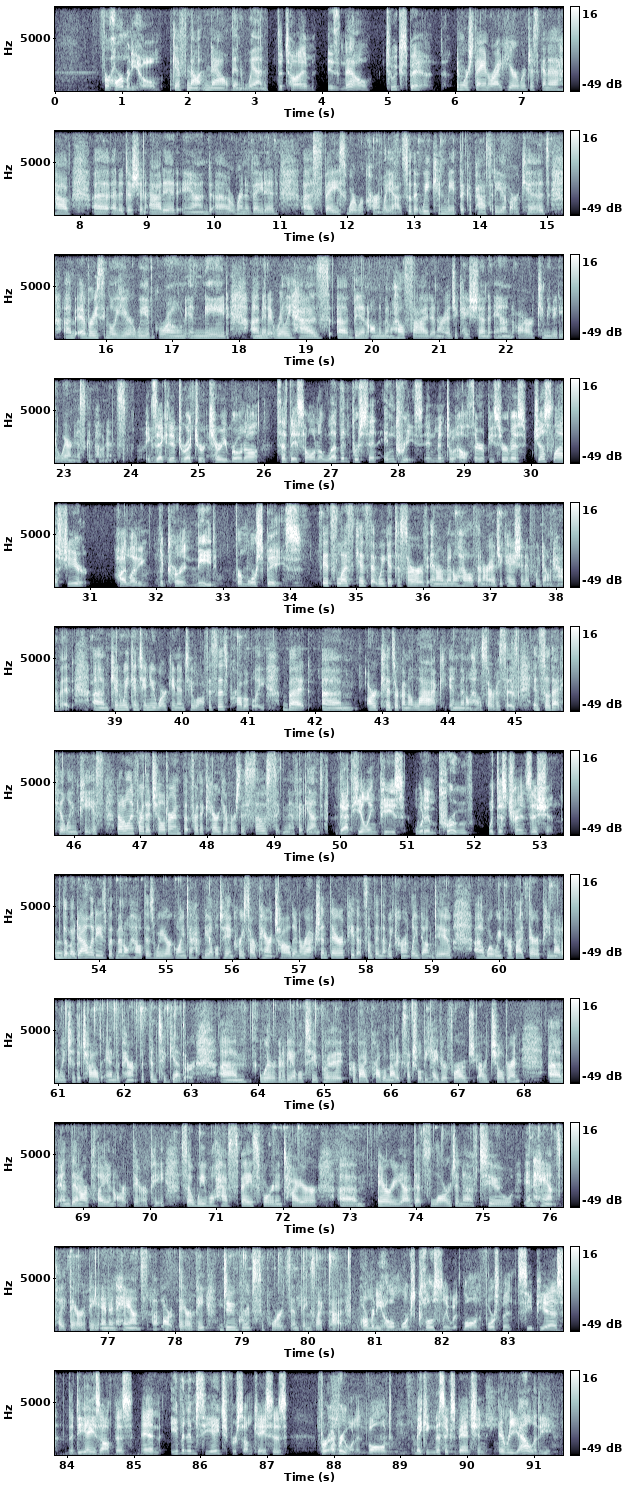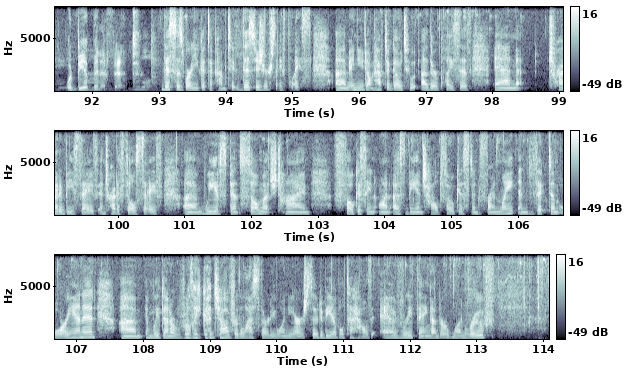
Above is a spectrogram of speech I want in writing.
For Harmony Home, if not now, then when? The time is now to expand. And we're staying right here. We're just going to have uh, an addition added and uh, renovated uh, space where we're currently at so that we can meet the capacity of our kids. Um, every single year we have grown in need um, and it really has uh, been on the mental health side and our education and our community awareness components. Executive Director Carrie Bronaugh says they saw an 11% increase in mental health therapy service just last year, highlighting the current need for more space it's less kids that we get to serve in our mental health and our education if we don't have it. Um, can we continue working in two offices? Probably, but um, our kids are going to lack in mental health services. And so that healing piece, not only for the children, but for the caregivers, is so significant. That healing piece would improve with this transition? The modalities with mental health is we are going to be able to increase our parent-child interaction therapy. That's something that we currently don't do, uh, where we provide therapy not only to the child and the parent, but them together. Um, we're going to be able to pro provide problematic sexual behavior for our, our children, um, and then our play and art therapy. So we will have space for an entire um, area that's large enough to enhance play therapy and enhance uh, art therapy, do group supports and things like that. Harmony Home works closely with law enforcement, CPS, the DA's office, and even MCH for some cases. For everyone involved, making this expansion a reality would be a benefit. This is where you get to come to. This is your safe place. Um, and you don't have to go to other places. And try to be safe and try to feel safe. Um, we have spent so much time focusing on us being child focused and friendly and victim oriented, um, and we've done a really good job for the last 31 years. So to be able to house everything under one roof,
